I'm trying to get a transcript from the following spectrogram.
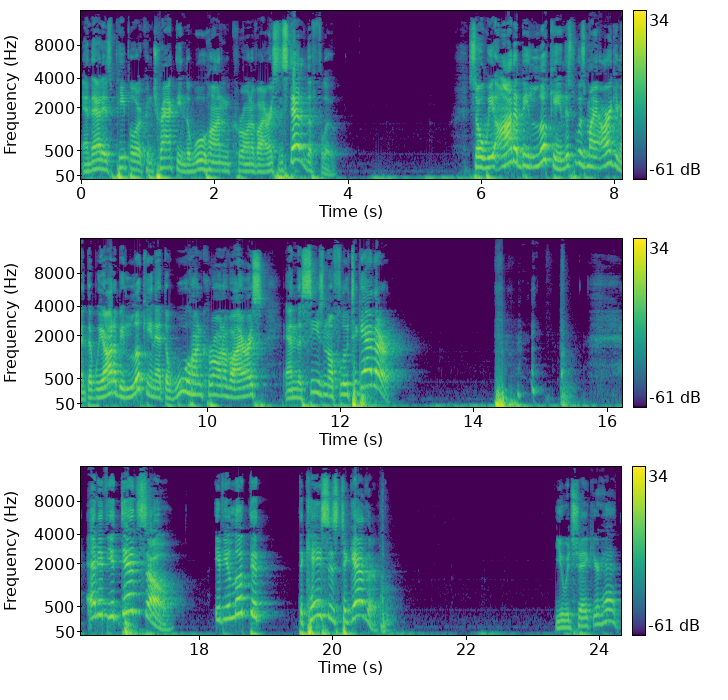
And that is people are contracting the Wuhan coronavirus instead of the flu. So we ought to be looking, this was my argument, that we ought to be looking at the Wuhan coronavirus and the seasonal flu together. And if you did so, if you looked at the cases together, you would shake your head.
